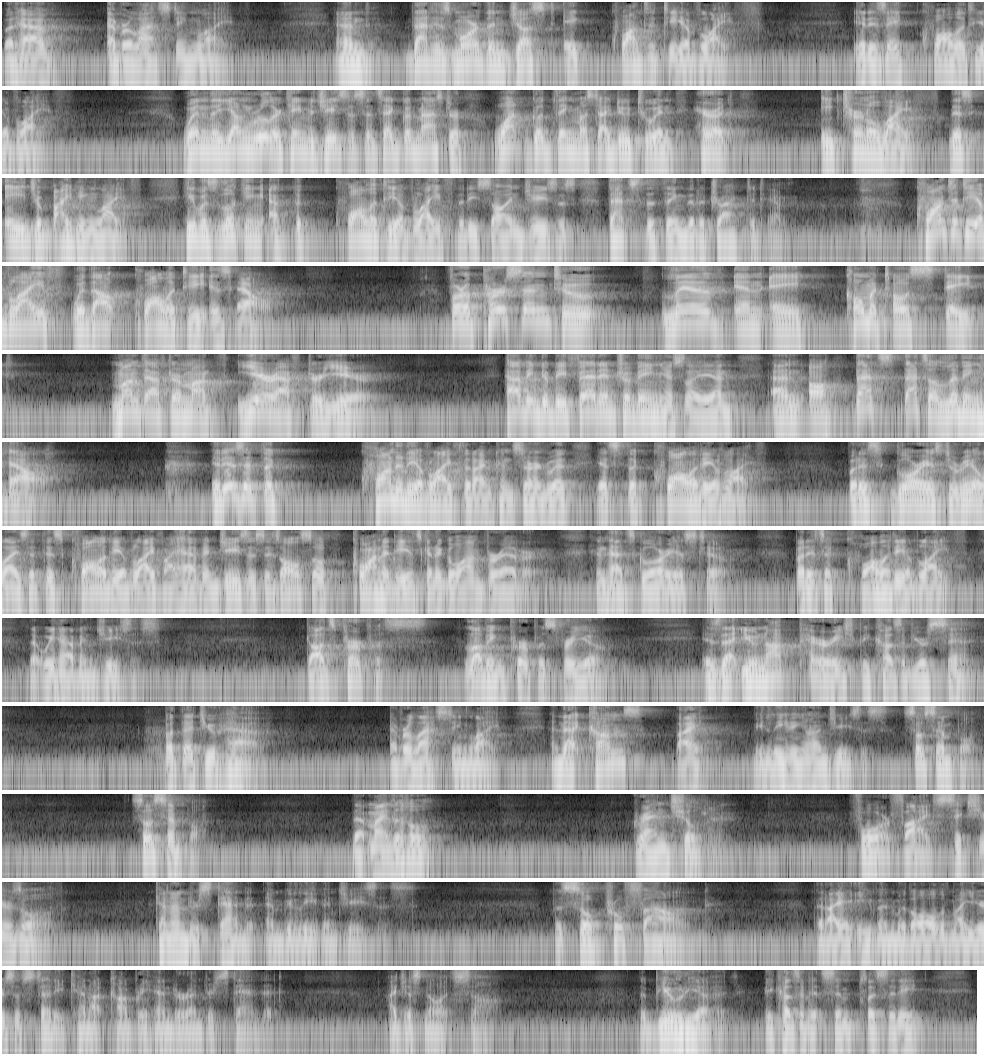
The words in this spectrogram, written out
but have everlasting life. And that is more than just a quantity of life, it is a quality of life. When the young ruler came to Jesus and said, Good master, what good thing must I do to inherit eternal life, this age abiding life? He was looking at the quality of life that he saw in Jesus. That's the thing that attracted him. Quantity of life without quality is hell. For a person to live in a comatose state, month after month, year after year, having to be fed intravenously, and, and oh, that's, that's a living hell. It isn't the quantity of life that I'm concerned with, it's the quality of life. But it's glorious to realize that this quality of life I have in Jesus is also quantity. It's going to go on forever. And that's glorious too. But it's a quality of life that we have in Jesus. God's purpose, loving purpose for you, is that you not perish because of your sin, but that you have everlasting life. And that comes by believing on Jesus. So simple. So simple that my little grandchildren, four, five, six years old, can understand it and believe in Jesus. But so profound that I, even with all of my years of study, cannot comprehend or understand it. I just know it's so. The beauty of it, because of its simplicity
